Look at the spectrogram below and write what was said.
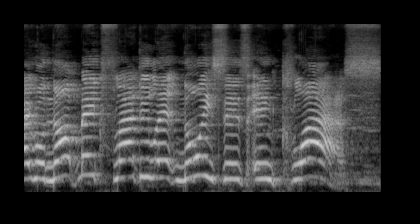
I will not make flatulent noises in class.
